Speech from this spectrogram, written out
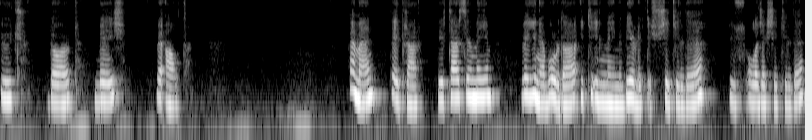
3 4 5 ve 6 hemen tekrar bir ters ilmeğim ve yine burada iki ilmeğimi birlikte şu şekilde düz olacak şekilde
